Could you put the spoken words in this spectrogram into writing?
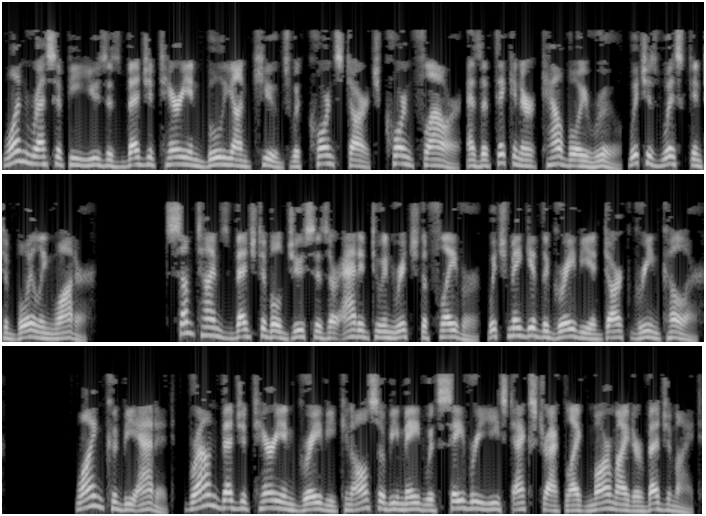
One recipe uses vegetarian bouillon cubes with cornstarch corn flour as a thickener cowboy roux, which is whisked into boiling water. Sometimes vegetable juices are added to enrich the flavor, which may give the gravy a dark green color. Wine could be added. Brown vegetarian gravy can also be made with savory yeast extract like Marmite or Vegemite.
